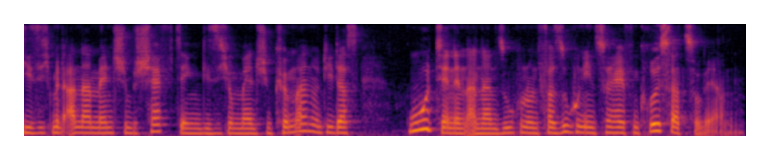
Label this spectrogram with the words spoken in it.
die sich mit anderen Menschen beschäftigen, die sich um Menschen kümmern und die das Gute in den anderen suchen und versuchen, ihnen zu helfen, größer zu werden.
